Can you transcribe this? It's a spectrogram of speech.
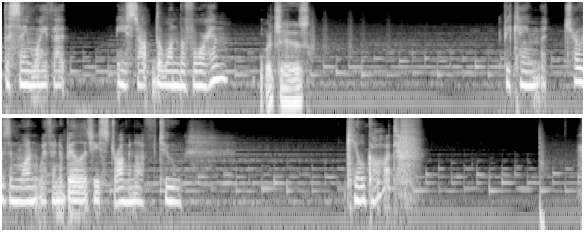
the same way that he stopped the one before him. Which is. Became a chosen one with an ability strong enough to kill God.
